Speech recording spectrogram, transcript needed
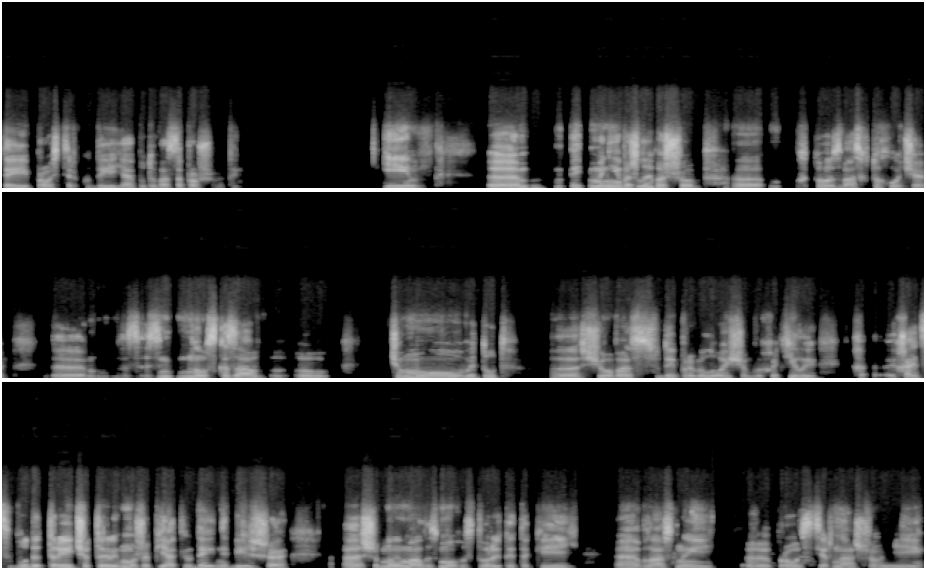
той простір, куди я буду вас запрошувати. І е, мені важливо, щоб е, хто з вас, хто хоче, е, з- ну, сказав, е, чому ви тут, Е, що вас сюди привело і що б ви хотіли. Хай це буде 3, 4, може 5 людей, не більше, е, щоб ми мали змогу створити такий власний простір нашої,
